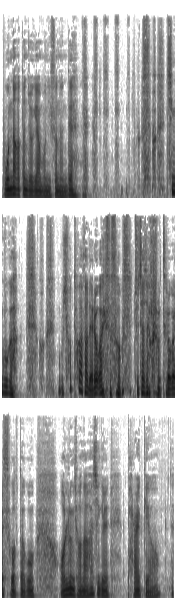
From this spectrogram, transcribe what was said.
못 나갔던 적이 한 번 있었는데 친구가 뭐 셔터가 다 내려가 있어서 주차장으로 들어갈 수가 없다고 얼른 전화하시길 바랄게요. 네.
